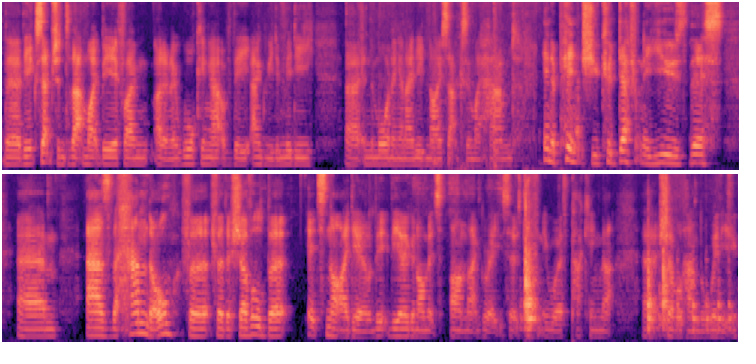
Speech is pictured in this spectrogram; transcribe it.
The the exception to that might be if I'm I don't know walking out of the Aiguille du Midi uh, in the morning and I need an ice axe in my hand. In a pinch, you could definitely use this um, as the handle for for the shovel, but it's not ideal. The, the ergonomics aren't that great, so it's definitely worth packing that uh, shovel handle with you.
